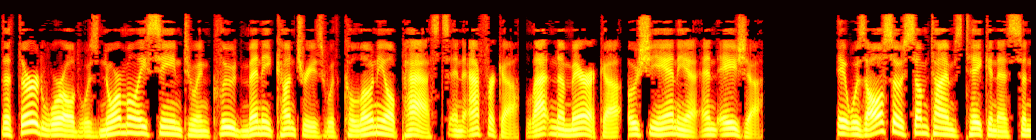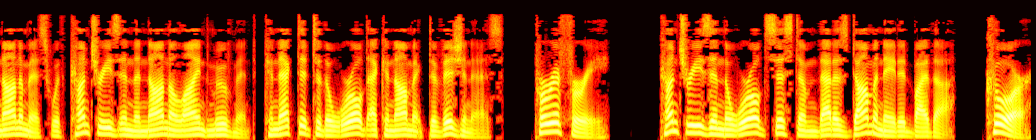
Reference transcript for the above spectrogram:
The Third World was normally seen to include many countries with colonial pasts in Africa, Latin America, Oceania and Asia. It was also sometimes taken as synonymous with countries in the non-aligned movement, connected to the World Economic Division as periphery countries in the world system that is dominated by the core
